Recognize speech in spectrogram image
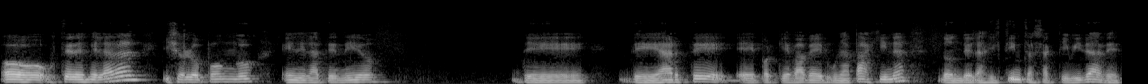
O ustedes me la dan y yo lo pongo en el Ateneo de, Arte eh, porque va a haber una página donde las distintas actividades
